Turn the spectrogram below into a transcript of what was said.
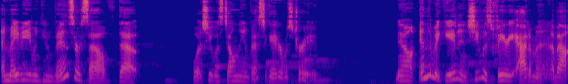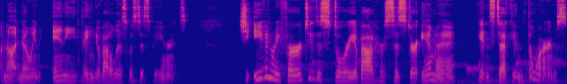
and maybe even convince herself that what she was telling the investigator was true. Now, in the beginning, she was very adamant about not knowing anything about Elizabeth's disappearance. She even referred to the story about her sister Emma getting stuck in thorns.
